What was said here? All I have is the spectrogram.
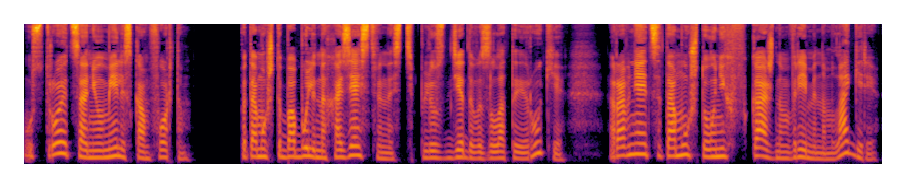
устроиться они умели с комфортом потому что бабулина хозяйственность плюс дедовы золотые руки равняется тому, что у них в каждом временном лагере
